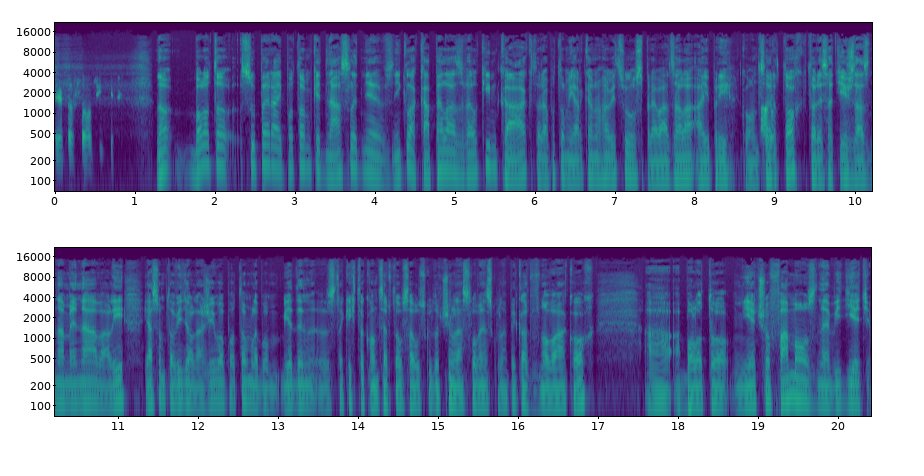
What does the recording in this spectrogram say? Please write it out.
Je to z toho cítiť. No, bolo to super aj potom, keď následne vznikla kapela s veľkým K, ktorá potom Jarka Nohavicu sprevádzala aj pri koncertoch, ktoré sa tiež zaznamenávali. Ja som to videl naživo potom, lebo jeden z takýchto koncertov sa uskutočnil na Slovensku, napríklad v Novákoch a, a bolo to niečo famózne vidieť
